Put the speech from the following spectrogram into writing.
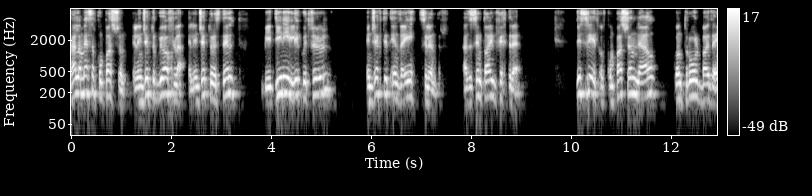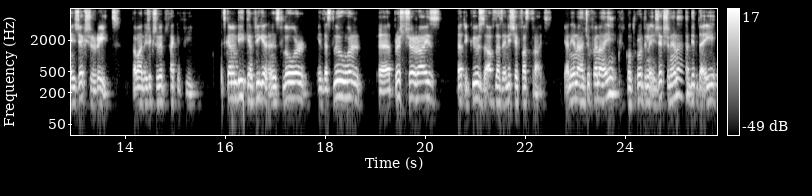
هل لما يحصل combustion ال injector بيقف؟ لا. ال injector still بيديني liquid fuel injected in the إيه cylinder. At the same time في احتراق. This rate of combustion now controlled by the injection rate. طبعا ال injection rate بتتحكم فيه. It can be configured in slower in the slower uh, pressure rise that occurs after the initial fast rise. يعني هنا هنشوف هنا إيه؟ ال control ال injection هنا بيبدأ إيه؟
